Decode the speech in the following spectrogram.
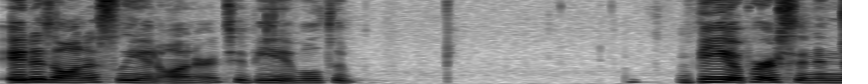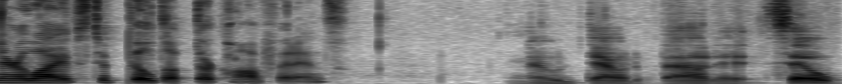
it is honestly an honor to be able to be a person in their lives to build up their confidence. No doubt about it. So,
